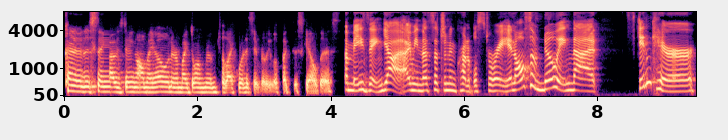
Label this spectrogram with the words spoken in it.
kind of this thing I was doing on my own or my dorm room to like, what does it really look like to scale this? Amazing. Yeah. I mean, that's such an incredible story. And also knowing that skincare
